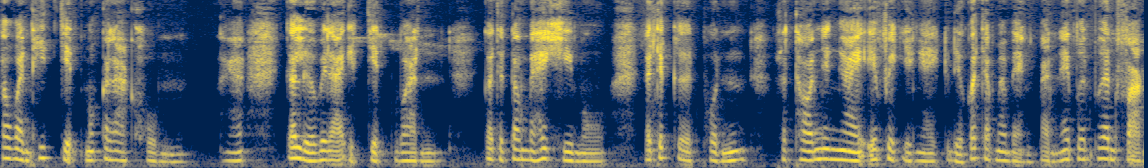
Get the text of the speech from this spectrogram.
ก็วันที่ 7 มกราคมนะคะก็เหลือเวลาอีก 7 วัน ก็จะต้องไปให้คีโม แล้วจะเกิดผลสะท้อนยังไงเอฟเฟกต์ยังไง เดี๋ยวก็จะมาแบ่งปันให้เพื่อนๆฟัง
